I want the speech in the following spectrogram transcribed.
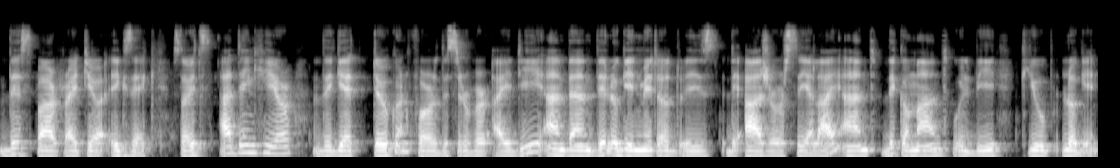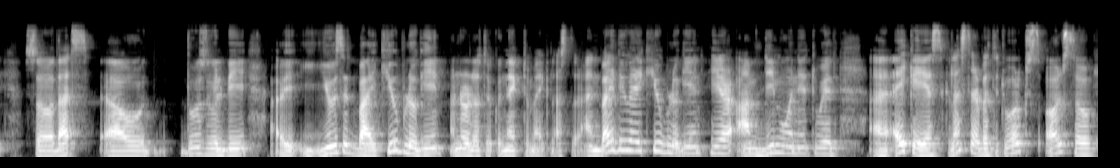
this part right here exec. So it's adding here the get token for the server id and then the login method is the azure cli and the command will be kube login. So that's how those will be uh, used by kubelogin in order to connect to my cluster. And by the way kubelogin here i'm demoing it with uh, aks cluster but it works also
